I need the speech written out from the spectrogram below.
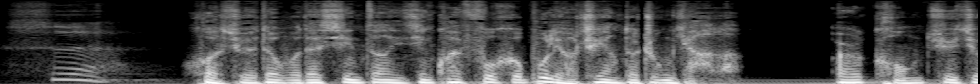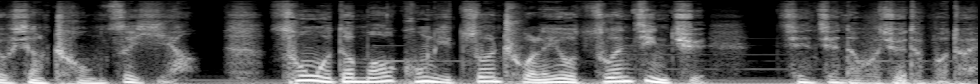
四。”我觉得我的心脏已经快负荷不了这样的重压了，而恐惧就像虫子一样，从我的毛孔里钻出来又钻进去。渐渐的，我觉得不对，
